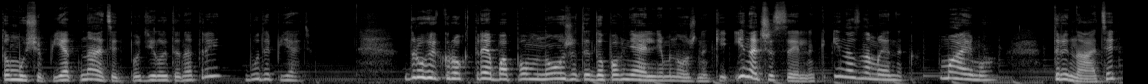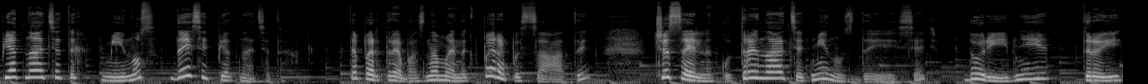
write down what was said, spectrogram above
тому що 15 поділити на 3 буде 5. Другий крок треба помножити доповняльні множники і на чисельник, і на знаменник. Маємо 13 п'ятнадцятих мінус 10 п'ятнадцятих. Тепер треба знаменник переписати. Чисельнику 13 мінус 10 дорівнює 3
